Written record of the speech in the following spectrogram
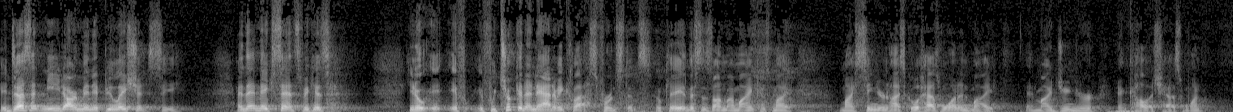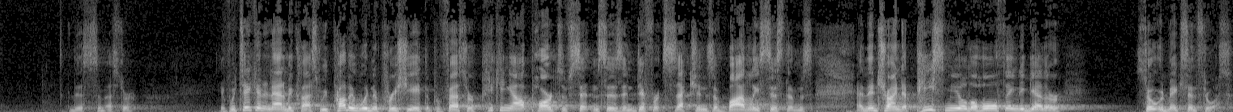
It doesn't need our manipulation, see? And that makes sense because, you know, if, if we took an anatomy class, for instance, okay, and this is on my mind because my, my senior in high school has one and my, and my junior in college has one this semester. If we take an anatomy class, we probably wouldn't appreciate the professor picking out parts of sentences in different sections of bodily systems and then trying to piecemeal the whole thing together so it would make sense to us.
